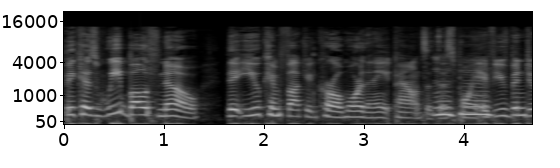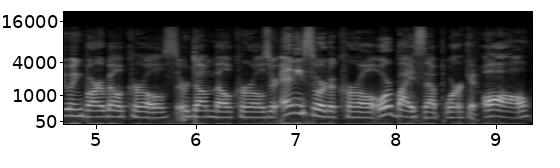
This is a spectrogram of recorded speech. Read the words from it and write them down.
Because we both know that you can fucking curl more than eight pounds at this Mm-hmm. point. If you've been doing barbell curls or dumbbell curls or any sort of curl or bicep work at all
